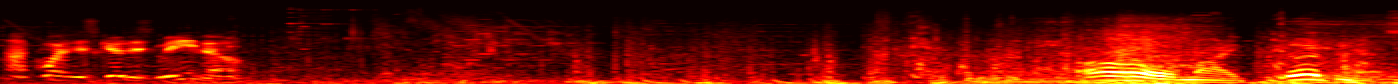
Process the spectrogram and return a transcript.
Not quite as good as me, though. Oh my goodness.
